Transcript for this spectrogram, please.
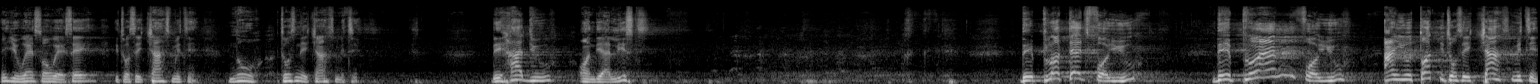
You went somewhere say it was a chance meeting. No, it wasn't a chance meeting. They had you on their list. they plotted for you. They planned for you, and you thought it was a chance meeting.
